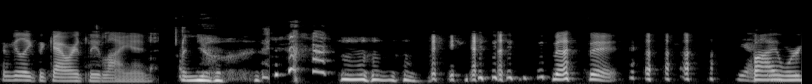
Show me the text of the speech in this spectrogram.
feel like the cowardly lion. Yeah. That's it. Yeah. Bye, we're.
